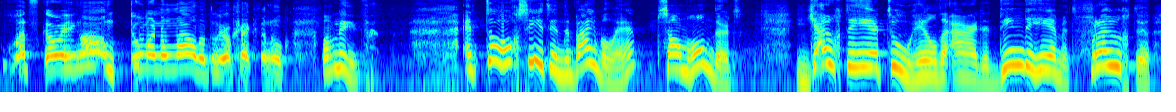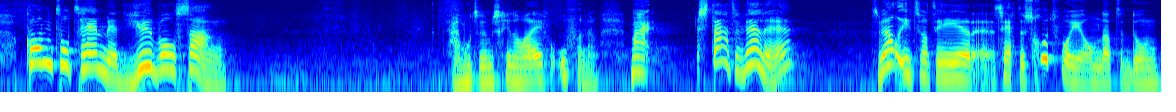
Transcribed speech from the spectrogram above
what's going on? Doe maar normaal, dat doe je al gek genoeg, of niet? En toch zie je het in de Bijbel, hè? Psalm 100. Juich de Heer toe, heel de aarde. Dien de Heer met vreugde. Kom tot hem met jubelzang. Ja, moeten we misschien nog wel even oefenen. Maar staat er wel, hè? Het is wel iets wat de Heer eh, zegt, het is goed voor je om dat te doen.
